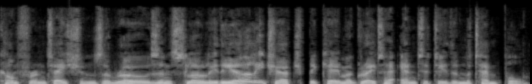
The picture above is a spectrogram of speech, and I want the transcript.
Confrontations arose and slowly the early church became a greater entity than the temple.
